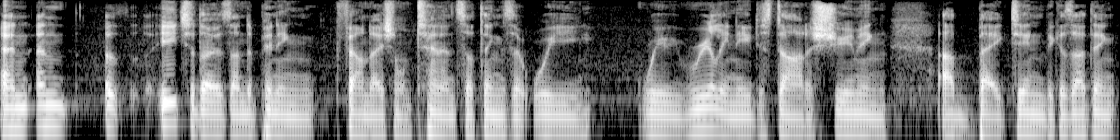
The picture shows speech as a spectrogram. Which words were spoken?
and and uh, each of those underpinning foundational tenets are things that we we really need to start assuming are baked in because I think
